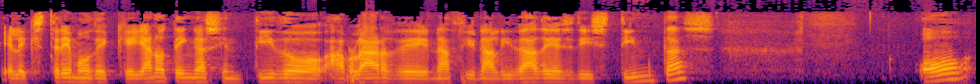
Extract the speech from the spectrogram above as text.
el extremo de que ya no tenga sentido hablar de nacionalidades distintas? ¿O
